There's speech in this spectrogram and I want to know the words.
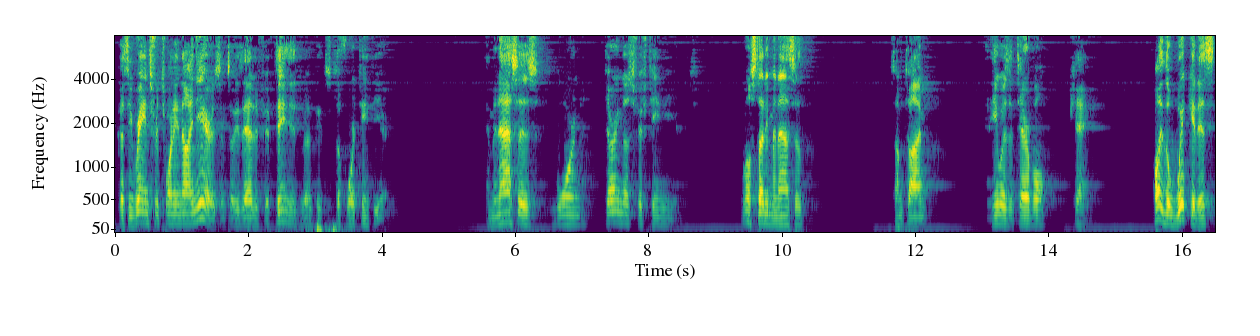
because he reigns for 29 years. And so he's added 15, it's the 14th year. And Manasseh is born during those 15 years. We'll study Manasseh sometime. He was a terrible king. Probably the wickedest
